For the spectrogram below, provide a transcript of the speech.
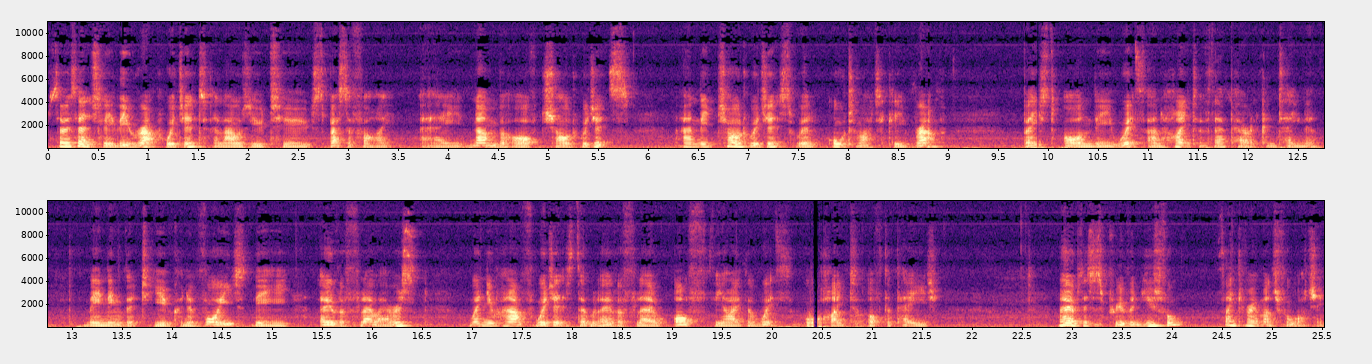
So essentially the wrap widget allows you to specify a number of child widgets and the child widgets will automatically wrap based on the width and height of their parent container, meaning that you can avoid the overflow errors when you have widgets that will overflow off the either width or height of the page. I hope this has proven useful. Thank you very much for watching.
